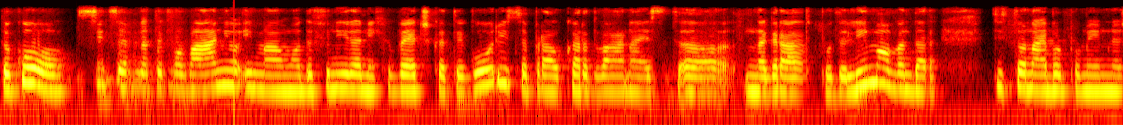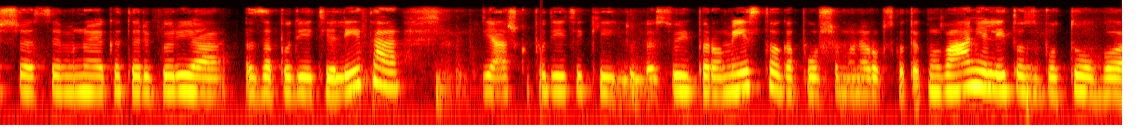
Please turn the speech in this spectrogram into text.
Tako, sicer na tekmovanju imamo definiranih več kategorij, se pravi, kar 12 uh, eh, nagrad podelimo, vendar tisto najbolj pomembnejše se imenuje kategorija za podjetje leta. Jaško podjetje, ki tukaj svoji prvo mesto, ga pošljemo na Evropsko tekmovanje. Letos bo to v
